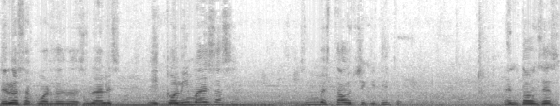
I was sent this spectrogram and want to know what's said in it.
de los acuerdos nacionales. Y Colima es así, es un estado chiquitito. Entonces,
